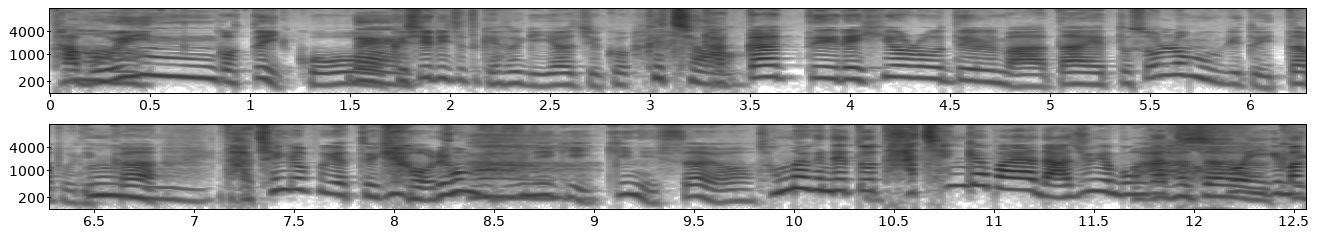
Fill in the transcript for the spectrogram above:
다 아. 모인 것도 있고 네. 그 시리즈도 계속 이어지고 그쵸. 각각들의 히어로들마다의 또 솔로 movie도 있다 보니까 음. 다 챙겨보기가 되게 어려운 아. 부분이 있긴 있어요. 정말 근데 또 다 챙겨봐야 나중에 뭔가 맞아. 더 이게 막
